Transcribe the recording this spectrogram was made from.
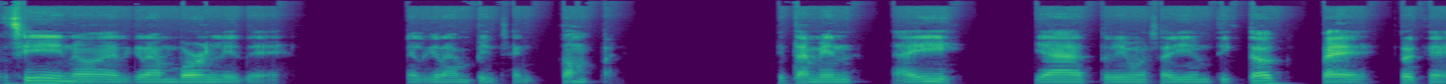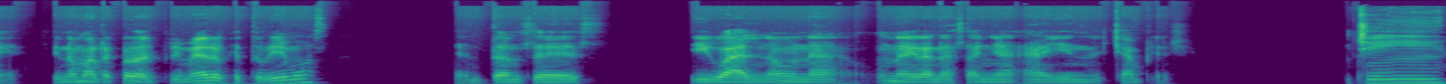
sí, no, el gran Burnley de el gran Vincent Company. Que también ahí ya tuvimos ahí un TikTok. creo que, si no mal recuerdo, el primero que tuvimos. Entonces, igual, ¿no? Una, una gran hazaña ahí en el Championship. Sí.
